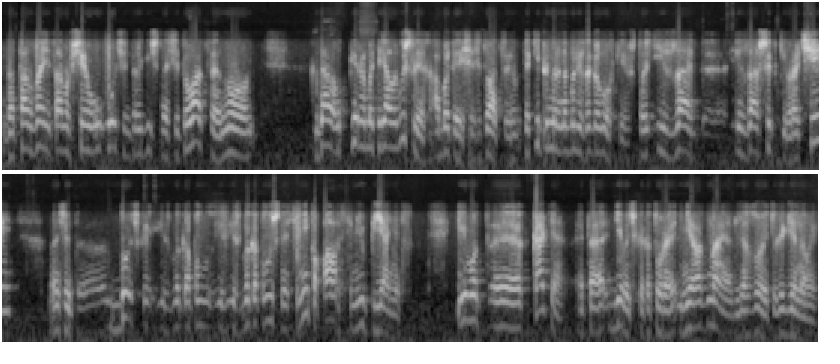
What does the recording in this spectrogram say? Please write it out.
Да там, знаете, там вообще очень трагичная ситуация, но когда вот первые материалы вышли об этой ситуации, такие примерно были заголовки, что из-за э, из-за ошибки врачей, значит, э, дочка из, благополу... из благополучной семьи попала в семью пьяниц. И вот э, Катя, это девочка, которая не родная для Зои Тулигеновой,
